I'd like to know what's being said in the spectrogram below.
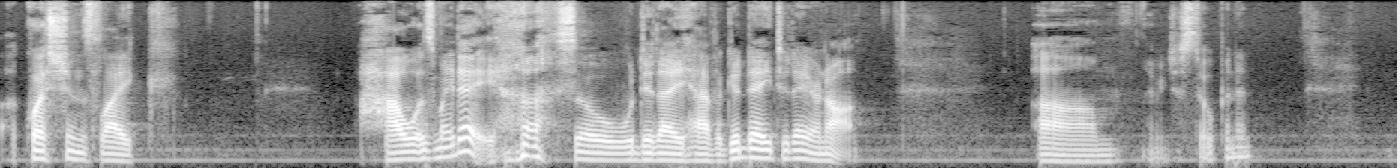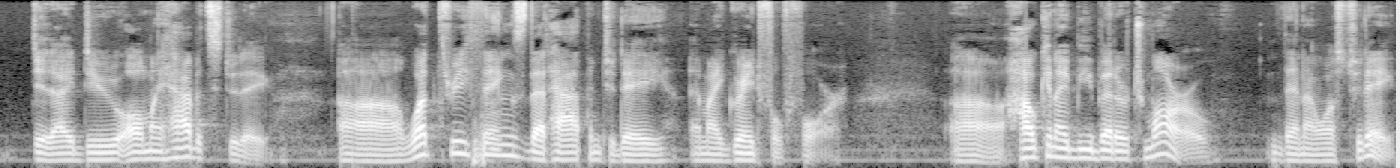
Uh, questions like, how was my day? so, did I have a good day today or not? Um, let me just open it. Did I do all my habits today? Uh, what three things that happened today am I grateful for? Uh, how can I be better tomorrow than I was today?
